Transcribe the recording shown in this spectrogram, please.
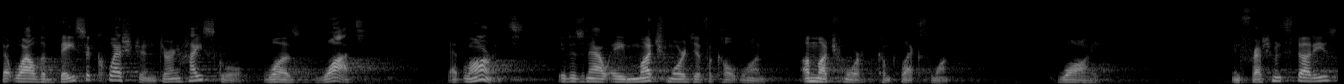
that while the basic question during high school was what, at Lawrence, it is now a much more difficult one, a much more complex one. Why? In freshman studies,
